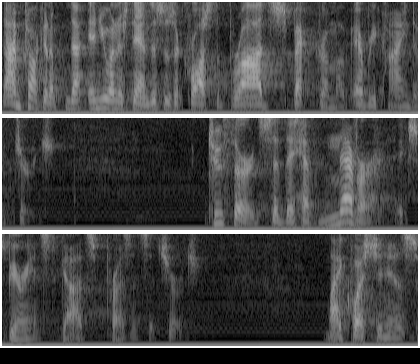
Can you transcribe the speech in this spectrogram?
Now, I'm talking, about, and you understand, this is across the broad spectrum of every kind of church. Two thirds said they have never experienced God's presence at church. My question is,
